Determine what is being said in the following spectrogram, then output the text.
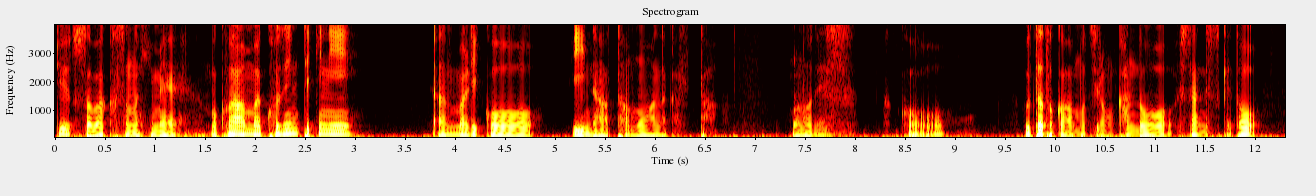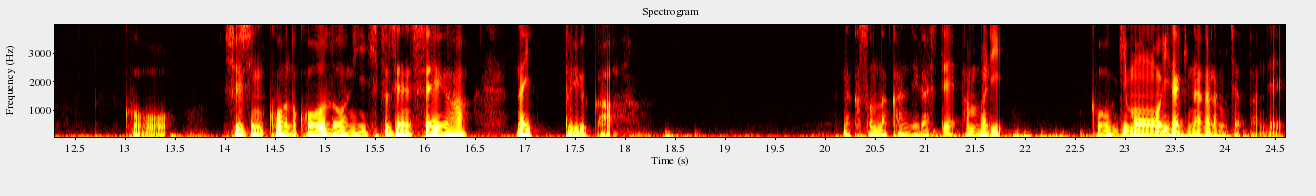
竜とそばかすの姫、僕はあんまり個人的にあんまりこう、いいなとは思わなかったものです。こう、歌とかはもちろん感動したんですけど、こう、主人公の行動に必然性がないというか、なんかそんな感じがして、あんまりこう疑問を抱きながら見ちゃったんで、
